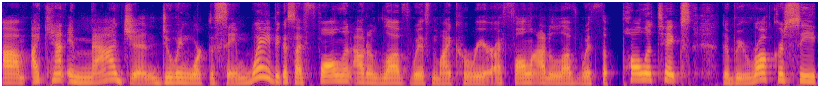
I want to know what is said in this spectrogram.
Um, I can't imagine doing work the same way because I've fallen out of love with my career. I've fallen out of love with the politics, the bureaucracy,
